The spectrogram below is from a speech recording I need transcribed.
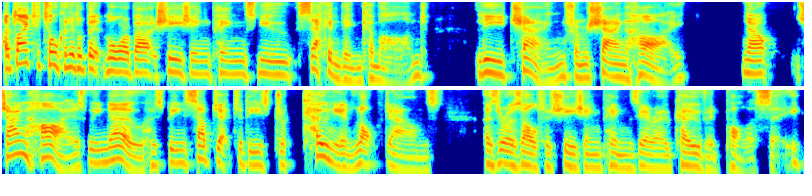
I'd like to talk a little bit more about Xi Jinping's new second in command, Li Qiang from Shanghai. Now, Shanghai, as we know, has been subject to these draconian lockdowns as a result of Xi Jinping's zero COVID policy.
